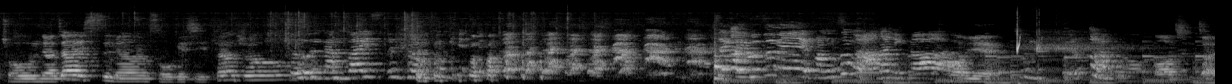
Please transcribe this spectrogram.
좋은 여자 있으면 소개시켜줘. 좋은 남자 있으면 포기. 제가 요즘에 방송을 안 하니까 아 예. 좀 외롭더라고요. 어, 아 진짜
